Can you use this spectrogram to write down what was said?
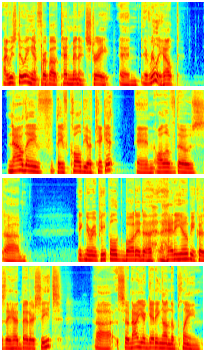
I was doing it for about 10 minutes straight and it really helped. Now they've they've called your ticket and all of those um, ignorant people bought it ahead of you because they had better seats. Uh, so now you're getting on the plane.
